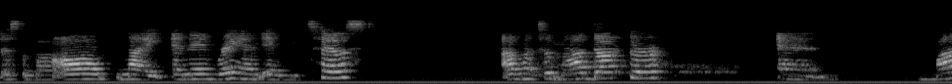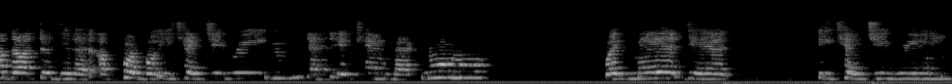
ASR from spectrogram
just about all night and then ran every test. I went to my doctor and my doctor did a, a portable EKG reading and it came back normal. Wake Med did EKG reading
